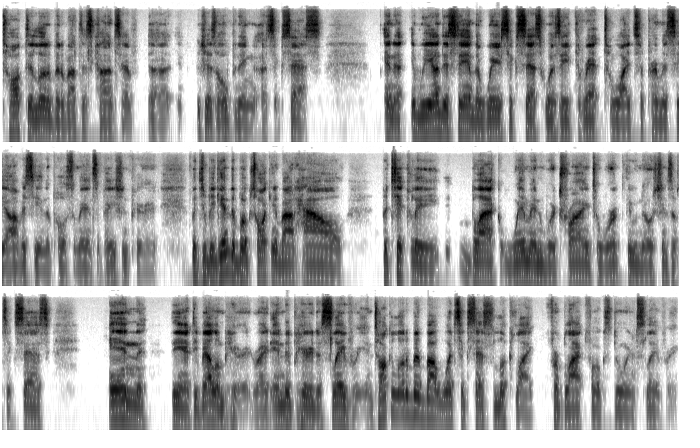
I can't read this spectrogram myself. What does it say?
talked a little bit about this concept, uh, just opening a success. And uh, we understand the way success was a threat to white supremacy, obviously in the post emancipation period. But you begin the book talking about how, particularly, Black women were trying to work through notions of success in the antebellum period, right? In the period of slavery. And talk a little bit about what success looked like for Black folks during slavery.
